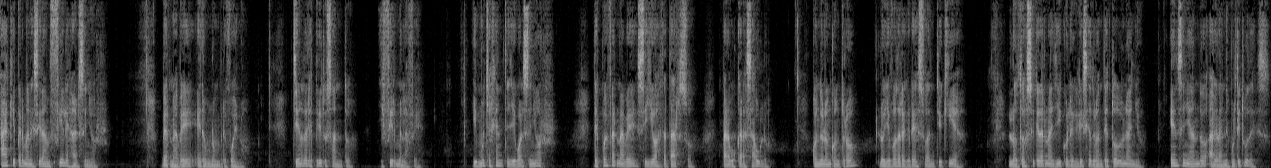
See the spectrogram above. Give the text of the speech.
a que permanecieran fieles al Señor. Bernabé era un hombre bueno, lleno del Espíritu Santo y firme en la fe. Y mucha gente llegó al Señor. Después Bernabé siguió hasta Tarso para buscar a Saulo. Cuando lo encontró, lo llevó de regreso a Antioquía. Los dos se quedaron allí con la iglesia durante todo un año, enseñando a grandes multitudes.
